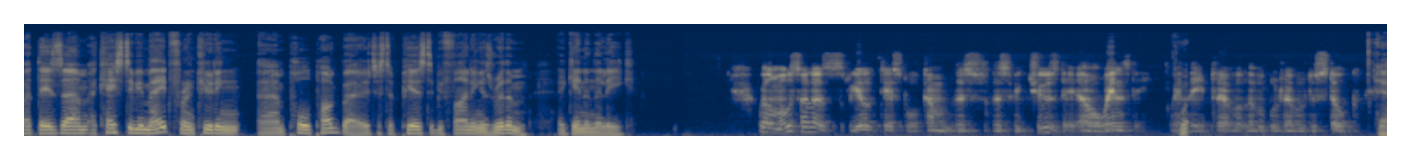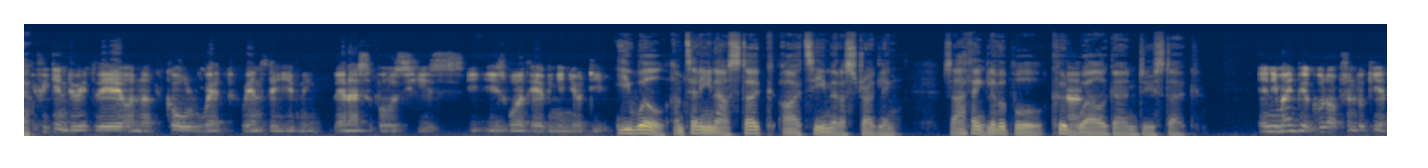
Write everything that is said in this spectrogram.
but there's um, a case to be made for including um, Paul Pogba, who just appears to be finding his rhythm again in the league. Well, Mo Salah's real test will come this this week Tuesday or Wednesday when What- they travel. Liverpool travel to Stoke. Yeah. If he can do it there on a cold, wet Wednesday evening, then I suppose he's he's worth having in your team. He will. I'm telling you now, Stoke are a team that are struggling. So I think Liverpool could Uh, well go and do Stoke. And he might be a good option looking at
